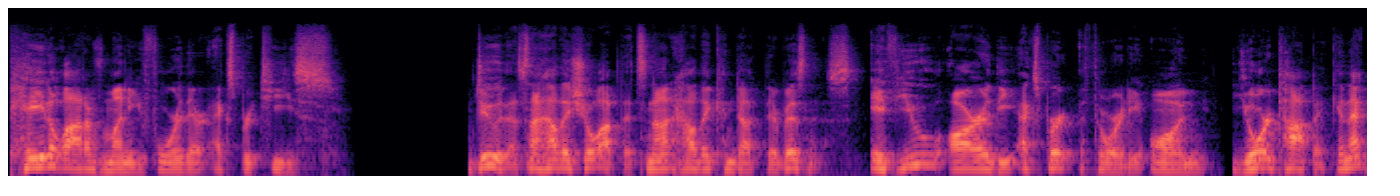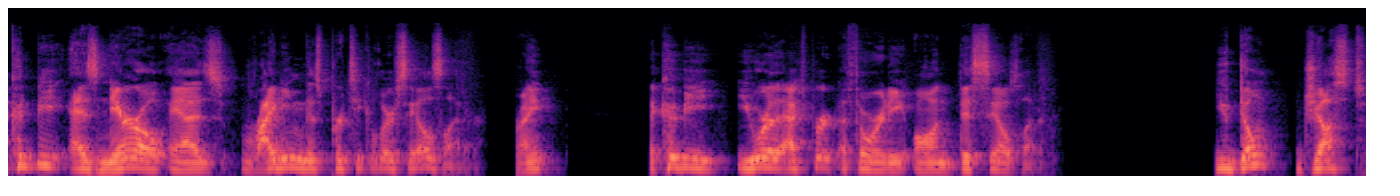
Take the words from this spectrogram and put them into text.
paid a lot of money for their expertise do. That's not how they show up. That's not how they conduct their business. If you are the expert authority on your topic, and that could be as narrow as writing this particular sales letter, right? That could be you are the expert authority on this sales letter. You don't just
